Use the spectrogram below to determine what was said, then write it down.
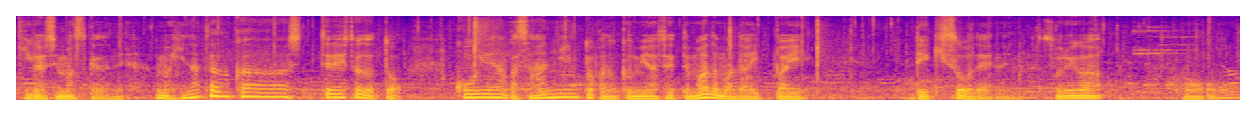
気がしますけどね。でも日向坂知ってる人だとこういうなんか3人とかの組み合わせってまだまだいっぱいできそうだよね。それがこう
